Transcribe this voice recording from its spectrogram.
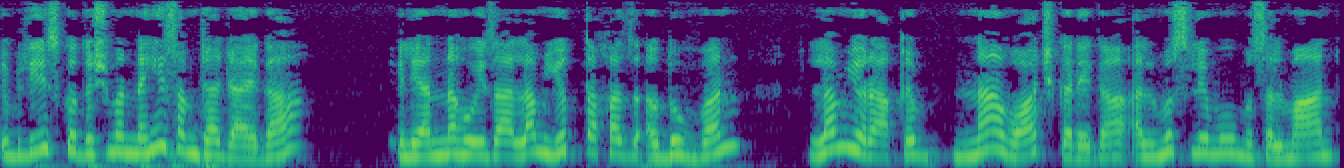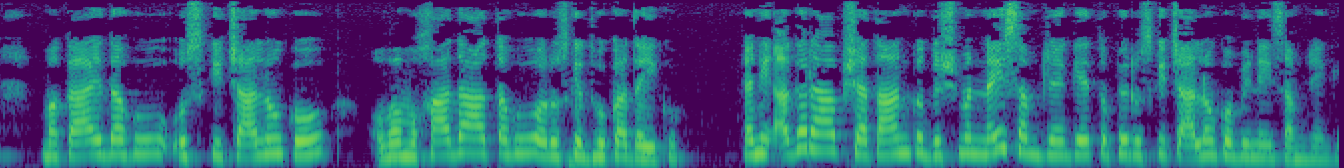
ابلیس کو دشمن نہیں سمجھا جائے گا اذا لم یت تخذ ادب ون لم یوراقب نہ واچ کرے گا المسلم مسلمان مقاعدہ اس کی چالوں کو وہ مخادہ آتا اور اس کے دھوکا دہی کو۔ یعنی اگر آپ شیطان کو دشمن نہیں سمجھیں گے تو پھر اس کی چالوں کو بھی نہیں سمجھیں گے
